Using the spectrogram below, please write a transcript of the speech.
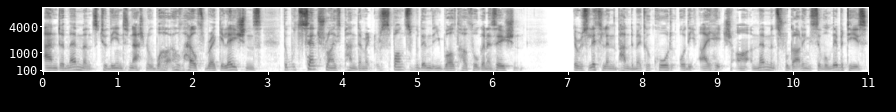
and amendments to the international World Health regulations that would centralize pandemic response within the World Health Organization. There is little in the Pandemic Accord or the IHR amendments regarding civil liberties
